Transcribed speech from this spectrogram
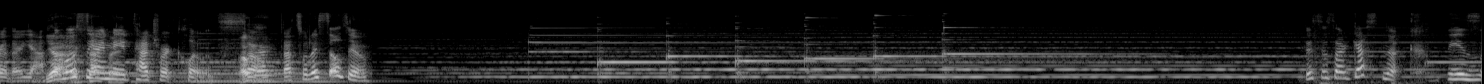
further. Yeah, Yeah, but mostly I made patchwork clothes, so Okay. that's what I still do. This is our guest nook. These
